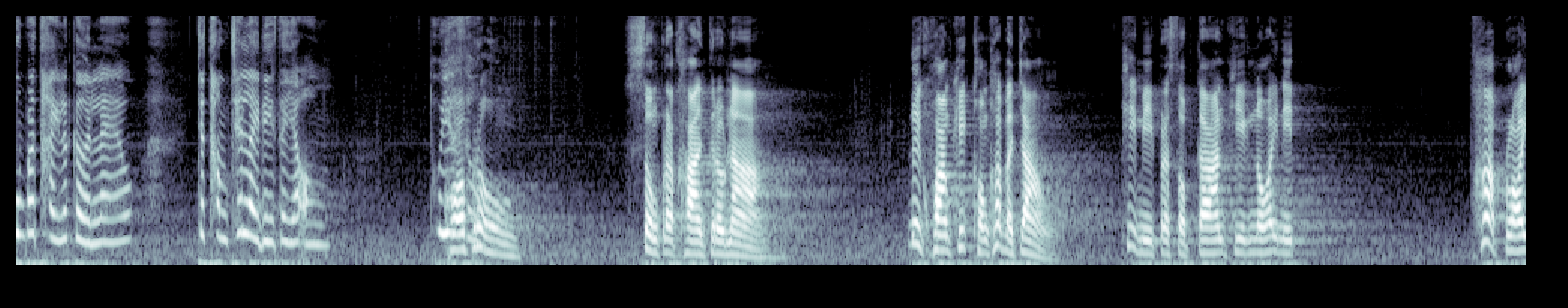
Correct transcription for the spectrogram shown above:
กุมพระไทยลือเกินแล้ว จะทำเช่นไรดีสยาองทุยขอโสพระองค์ทรงประทานกรุณา ด้วยความคิดของข้าพเจ้าที่มีประสบการณ์เพียงน้อยนิด ถ้าปล่อย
